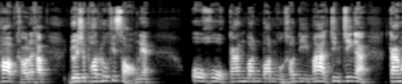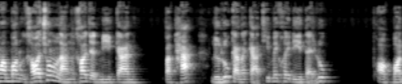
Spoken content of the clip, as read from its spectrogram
ชอบเขานะครับ โดยเฉพาะลูกที่ 2 เนี่ย โอ้โห การบอลบอลของเขาดีมาก จริง ๆ อะ การวางบอลของเขาช่วงหลังเขาจะมีการ ปะทะหรือลูกกลางอากาศที่ไม่ค่อยดี แต่ลูกออกบอล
